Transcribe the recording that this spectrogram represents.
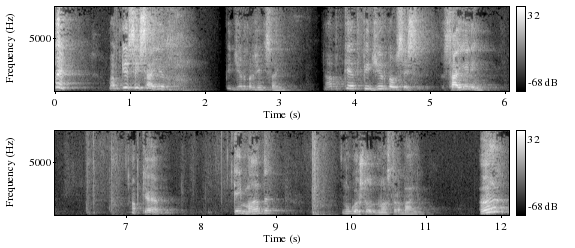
Ué, mas por que vocês saíram? Pediram para a gente sair. Ah, por que pediram para vocês saírem? Ah, porque quem manda não gostou do nosso trabalho. Hã?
